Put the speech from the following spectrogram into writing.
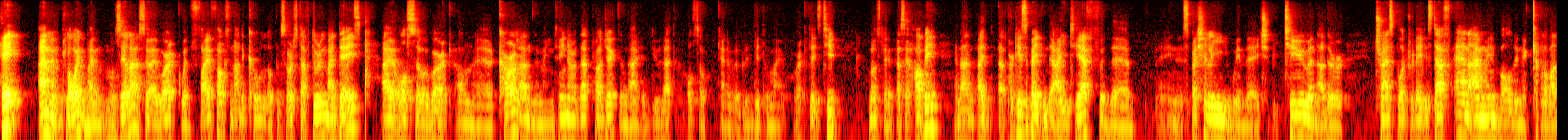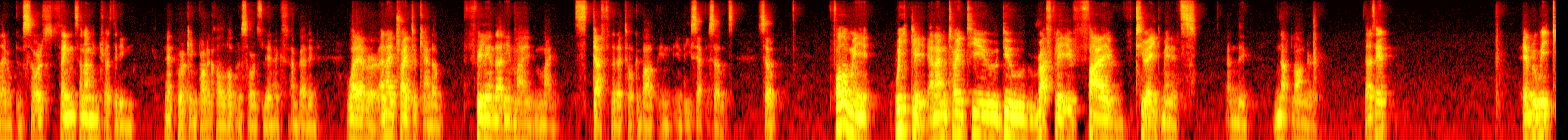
Hey, I'm employed by Mozilla, so I work with Firefox and other cool open source stuff during my days. I also work on uh, Curl. I'm the maintainer of that project, and I do that also kind of a little bit of my work days too, mostly as a hobby. And I, I, I participate in the IETF with the, especially with the HTTP2 and other transport related stuff. And I'm involved in a couple of other open source things, and I'm interested in networking protocol, open source, Linux, embedded whatever. And I try to kind of fill in that in my my stuff that I talk about in, in these episodes. So follow me weekly, and I'm trying to do roughly five to eight minutes, and not longer. That's it. Every week.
